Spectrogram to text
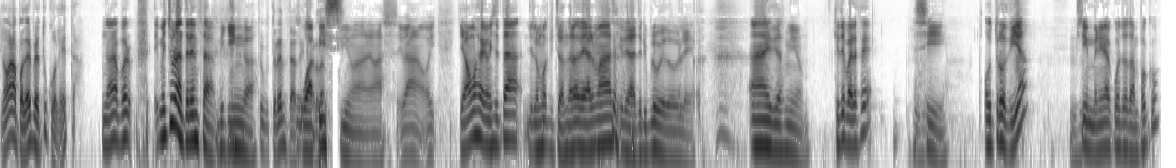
No van a poder ver tu coleta. No, van a poder- Me he hecho una trenza vikinga. Tu trenza, sí, Guapísima, además. Y va, hoy... Llevamos la camiseta, ya lo hemos dicho, Andara de Almas y de la triple W. Ay, Dios mío. ¿Qué te parece? Sí. ¿Otro día? Sin venir a cuento tampoco.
